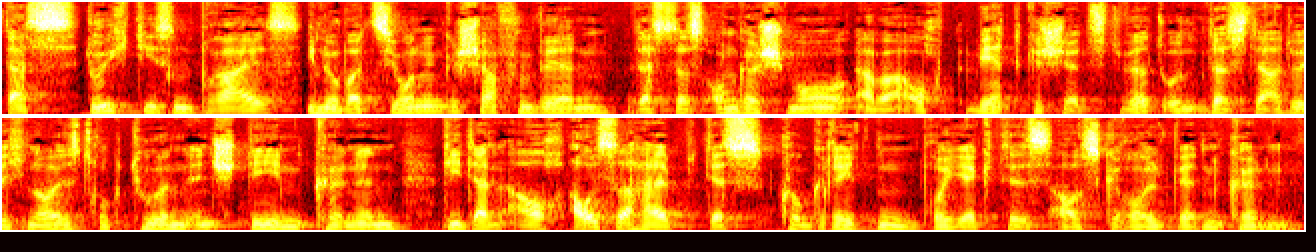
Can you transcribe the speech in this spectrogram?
dass durch diesen Preis Innovationen geschaffen werden, dass das Engagement aber auch wertgeschätzt wird und dass dadurch neue Strukturen entstehen können, die dann auch außerhalb des konkreten Projektes ausgerollt werden können.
